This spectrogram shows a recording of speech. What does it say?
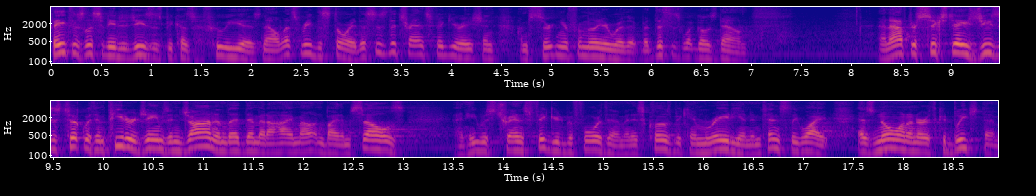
Faith is listening to Jesus because of who he is. Now, let's read the story. This is the transfiguration. I'm certain you're familiar with it, but this is what goes down. And after six days, Jesus took with him Peter, James, and John and led them at a high mountain by themselves. And he was transfigured before them, and his clothes became radiant, intensely white, as no one on earth could bleach them.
